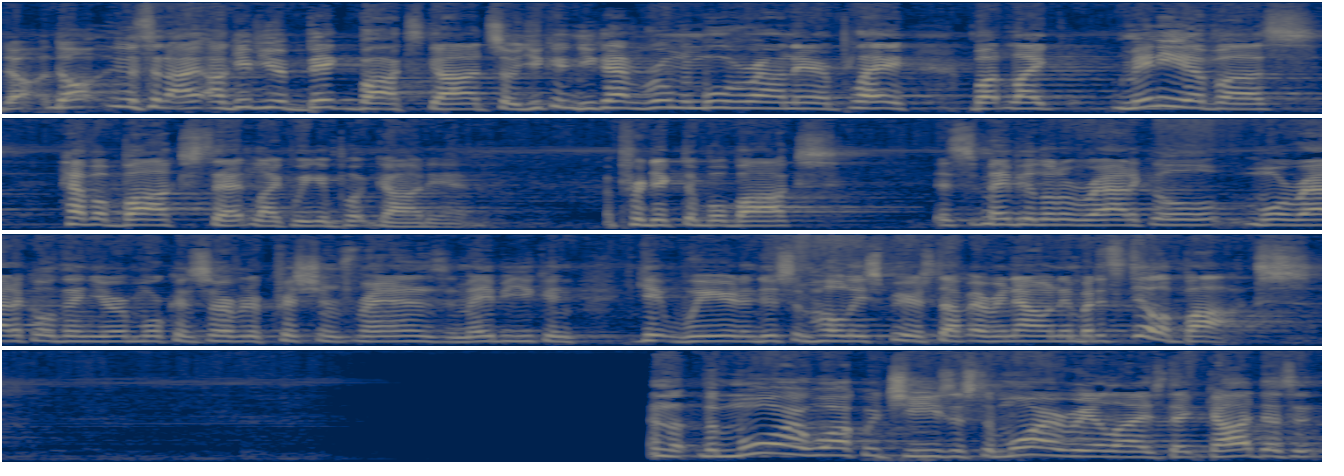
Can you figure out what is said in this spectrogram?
Don't, don't listen. I, will give you a big box, God, so you can you can have room to move around there and play. But like many of us have a box that like we can put God in, a predictable box. It's maybe a little radical, more radical than your more conservative Christian friends, and maybe you can get weird and do some Holy Spirit stuff every now and then. But it's still a box. And the, the more I walk with Jesus, the more I realize that God doesn't,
